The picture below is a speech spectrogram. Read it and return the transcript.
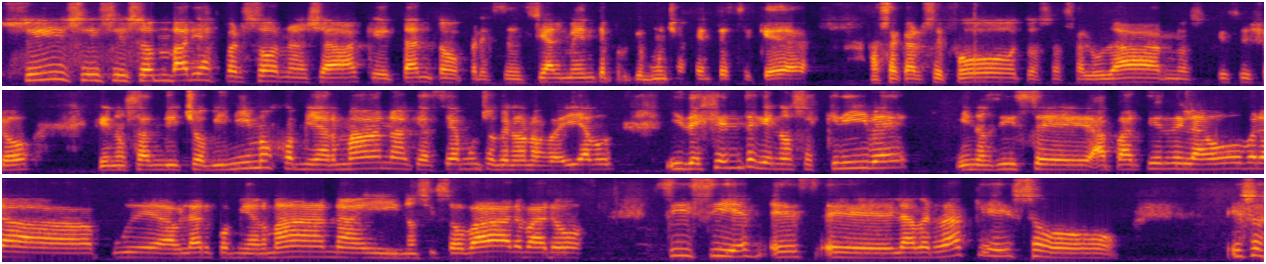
Sí, sí, sí, son varias personas ya que tanto presencialmente, porque mucha gente se queda a sacarse fotos, a saludarnos, qué sé yo, que nos han dicho, vinimos con mi hermana, que hacía mucho que no nos veíamos, y de gente que nos escribe y nos dice, a partir de la obra pude hablar con mi hermana y nos hizo bárbaro. Sí, sí, es, eh, la verdad que eso, eso,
